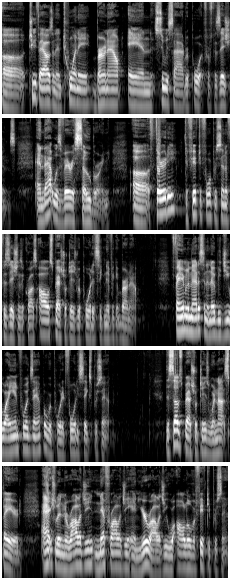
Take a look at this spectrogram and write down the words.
uh, 2020 burnout and suicide report for physicians. And that was very sobering. Uh, 30 to 54% of physicians across all specialties reported significant burnout. Family medicine and OBGYN, for example, reported 46%. The subspecialties were not spared. Actually, neurology, nephrology, and urology were all over 50%.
